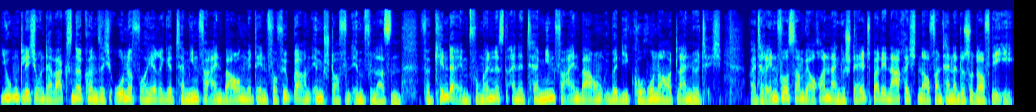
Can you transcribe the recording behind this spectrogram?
Jugendliche und Erwachsene können sich ohne vorherige Terminvereinbarung mit den verfügbaren Impfstoffen impfen lassen. Für Kinderimpfungen ist eine Terminvereinbarung über die Corona-Hotline nötig. Weitere Infos haben wir auch online gestellt bei den Nachrichten auf antennedüsseldorf.de.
